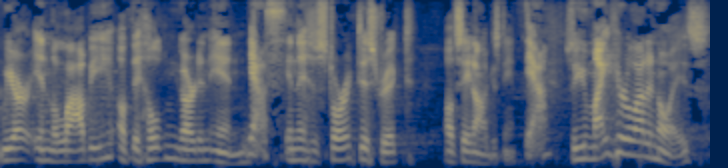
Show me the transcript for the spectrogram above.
we are in the lobby of the Hilton Garden Inn. Yes. In the historic district of St. Augustine. Yeah. So you might hear a lot of noise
